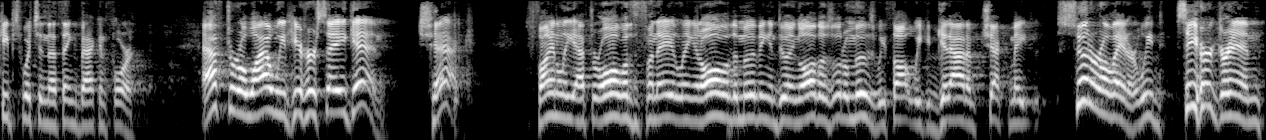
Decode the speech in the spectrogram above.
keep switching that thing back and forth. After a while, we'd hear her say again, Check. Finally, after all of the finagling and all of the moving and doing all those little moves, we thought we could get out of checkmate. Sooner or later, we'd see her grin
